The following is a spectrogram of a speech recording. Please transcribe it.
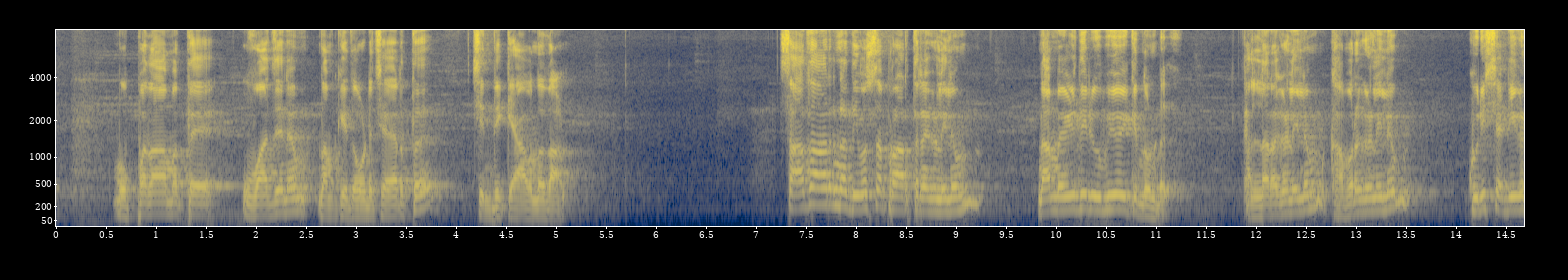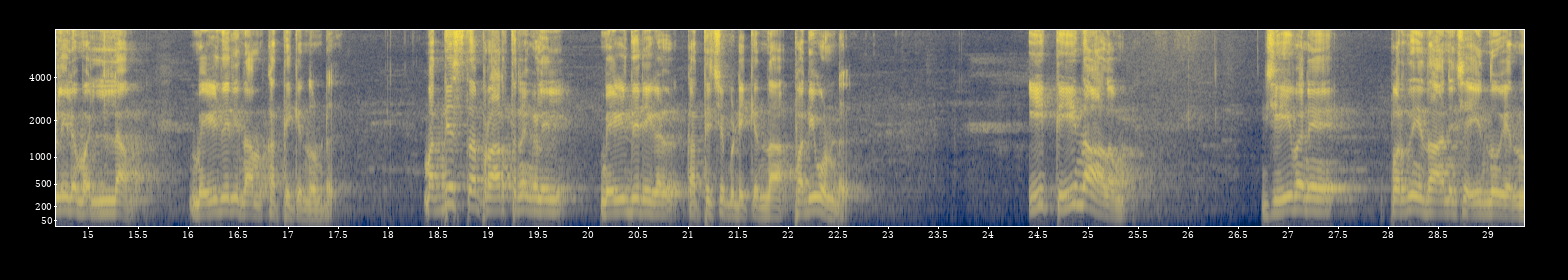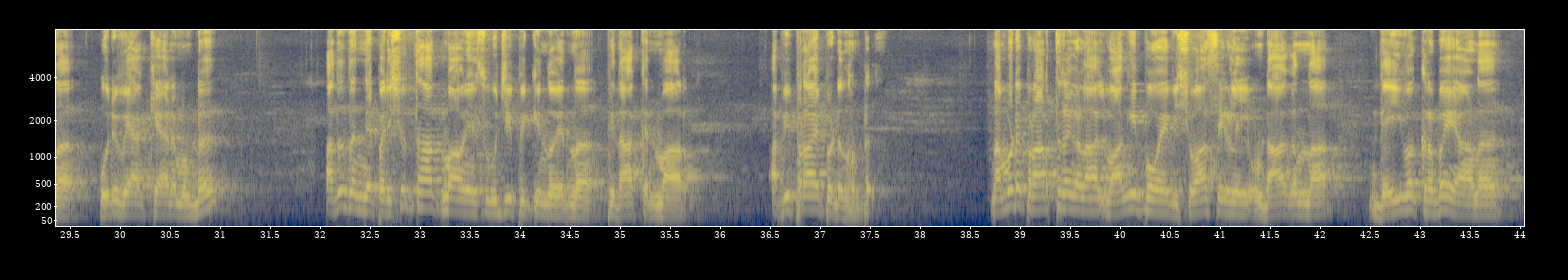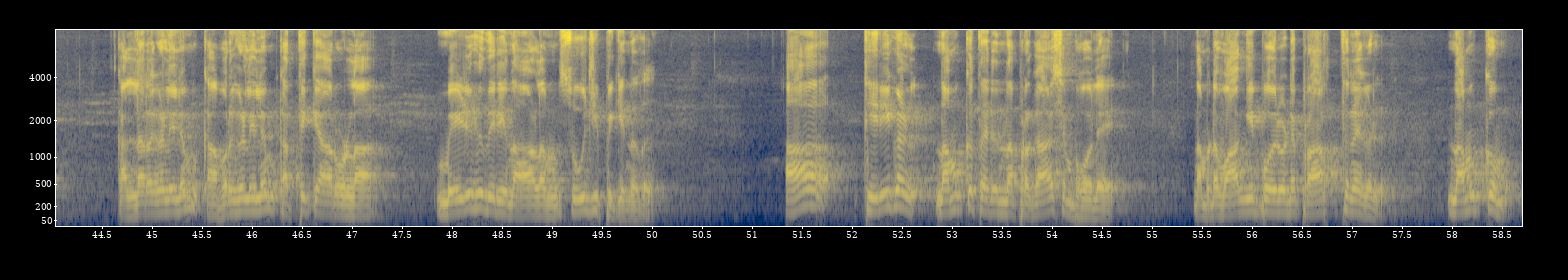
മുപ്പതാമത്തെ വചനം നമുക്കിതോട് ചേർത്ത് ചിന്തിക്കാവുന്നതാണ്. സാധാരണ ദിവസ പ്രാർത്ഥനകളിലും നാം എഴുതി ഉപയോഗിക്കുന്നുണ്ട്. കല്ലറകളിലും കവറുകളിലും കുരിശടികളിലുമെല്ലാം മെഴുതിരി നാം കത്തിക്കുന്നുണ്ട്. മധ്യസ്ഥ പ്രാർത്ഥനകളിൽ മെഴുതിരികൾ കത്തിച്ചു പിടിക്കുന്ന പതിവുണ്ട്. ഈ തീനാളം ജീവനെ പ്രതിനിധാനം ചെയ്യുന്നു എന്ന് ഒരു വ്യാഖ്യാനമുണ്ട്. അത് തന്നെ പരിശുദ്ധാത്മാവിനെ സൂചിപ്പിക്കുന്നു എന്ന് പിതാക്കന്മാർ അഭിപ്രായപ്പെടുന്നുണ്ട്. നമ്മുടെ പ്രാർത്ഥനകളാൽ വാങ്ങിപ്പോയ വിശ്വാസികളിൽ ഉണ്ടാകുന്ന ദൈവകൃപയാണ് കല്ലറകളിലും കബറുകളിലും കത്തിക്കാറുള്ള മെഴുകുതിരി നാളം സൂചിപ്പിക്കുന്നത്. ആ തിരികൾ നമുക്ക് തരുന്ന പ്രകാശം പോലെ നമ്മുടെ വാങ്ങിപ്പോയവരുടെ പ്രാർത്ഥനകൾ നമുക്കും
